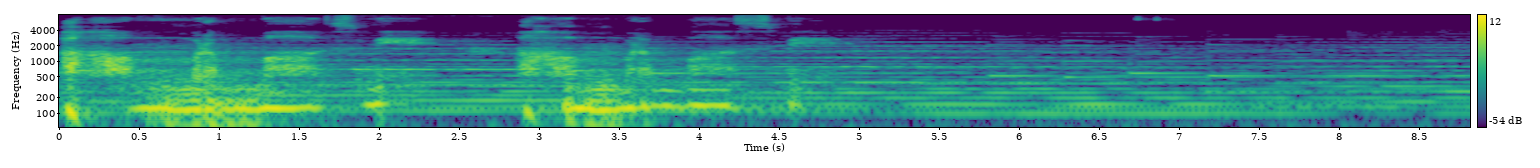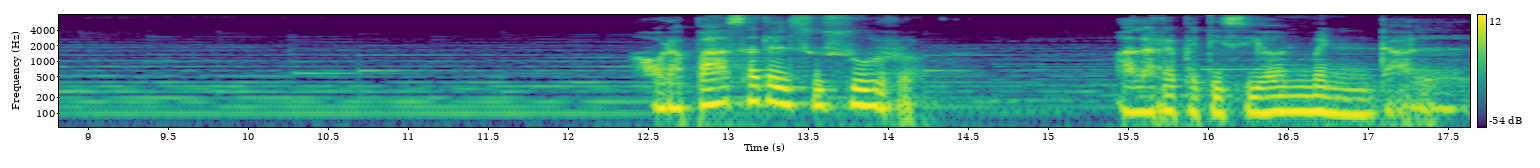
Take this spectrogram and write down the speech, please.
Aham Brahmasmi, Aham Brahmasmi. Ahora pasa del susurro a la repetición mental.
